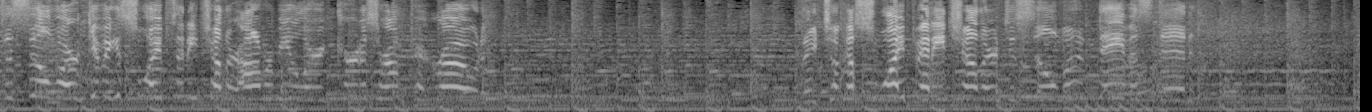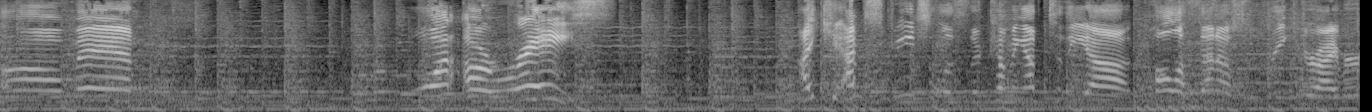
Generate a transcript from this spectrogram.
De Silva are giving swipes at each other. Mueller and Curtis are on pit road. They took a swipe at each other. De Silva and Davis did. Oh, man. What a race! I can't, I'm speechless. They're coming up to the uh, Athenos Greek driver.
